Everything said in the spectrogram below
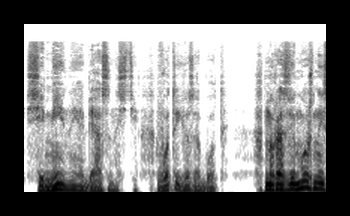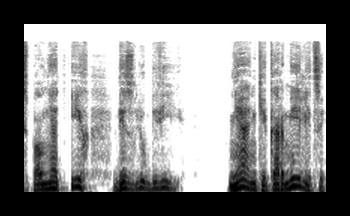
Семейные обязанности — вот ее заботы. Но разве можно исполнять их без любви? Няньки, кормилицы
